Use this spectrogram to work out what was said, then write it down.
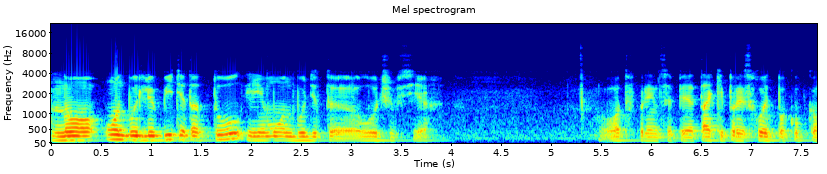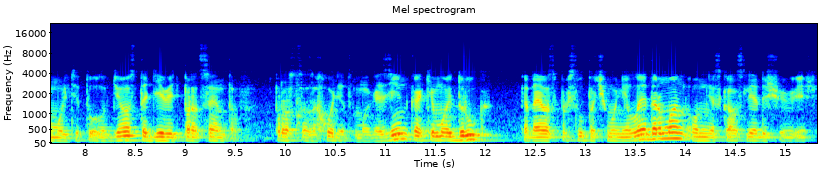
но он будет любить этот тул, и ему он будет э, лучше всех. Вот, в принципе, так и происходит покупка мультитулов. 99% просто заходит в магазин, как и мой друг. Когда я его спросил, почему не Ледерман, он мне сказал следующую вещь.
